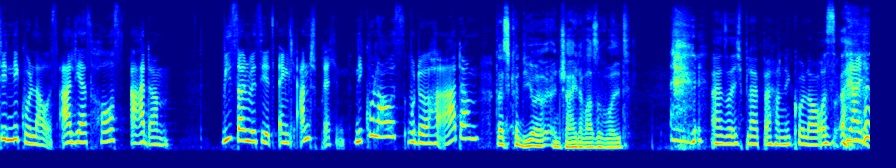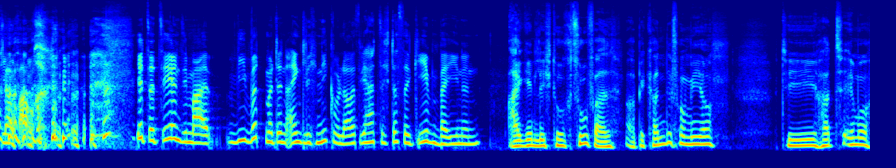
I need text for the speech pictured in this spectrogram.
den Nikolaus alias Horst Adam. Wie sollen wir sie jetzt eigentlich ansprechen? Nikolaus oder Herr Adam? Das könnt ihr entscheiden, was ihr wollt. Also ich bleibe bei Herrn Nikolaus. Ja, ich glaube auch. Jetzt erzählen Sie mal, wie wird man denn eigentlich Nikolaus? Wie hat sich das ergeben bei Ihnen? Eigentlich durch Zufall. Eine Bekannte von mir, die hat immer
